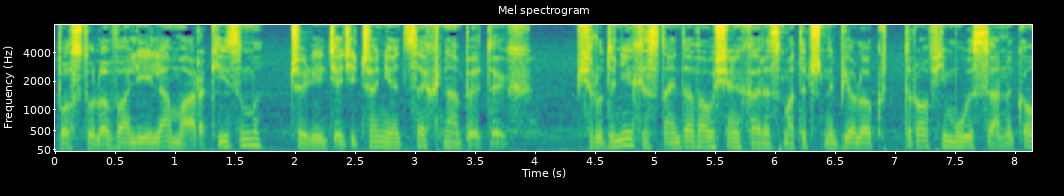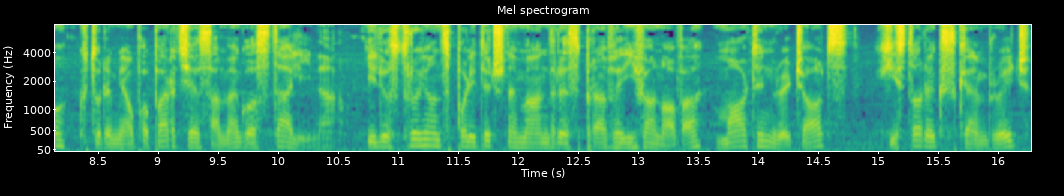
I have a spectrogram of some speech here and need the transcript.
postulowali lamarkizm, czyli dziedziczenie cech nabytych. Wśród nich znajdował się charyzmatyczny biolog Trofim Łysenko, który miał poparcie samego Stalina. Ilustrując polityczne meandry sprawy Iwanowa, Martin Richards, historyk z Cambridge,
